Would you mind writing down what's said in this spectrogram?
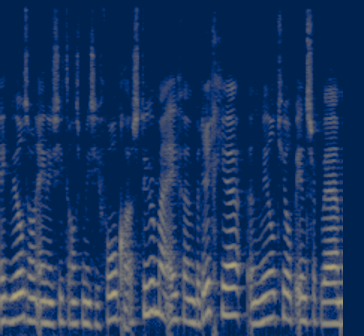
ik wil zo'n energietransmissie volgen, stuur me even een berichtje, een mailtje op Instagram.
